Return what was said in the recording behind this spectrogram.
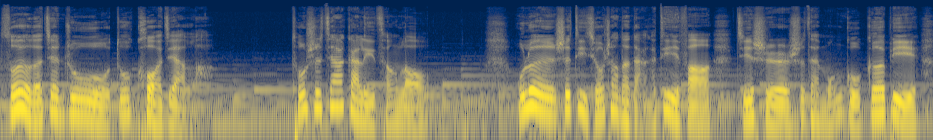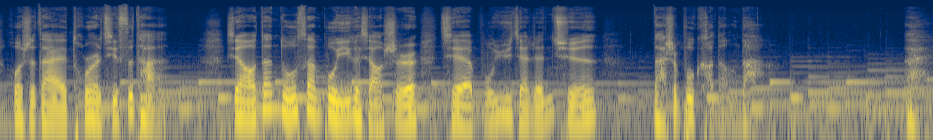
所有的建筑物都扩建了，同时加盖了一层楼。无论是地球上的哪个地方，即使是在蒙古戈壁或是在土耳其斯坦，想要单独散步一个小时且不遇见人群，那是不可能的。唉，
